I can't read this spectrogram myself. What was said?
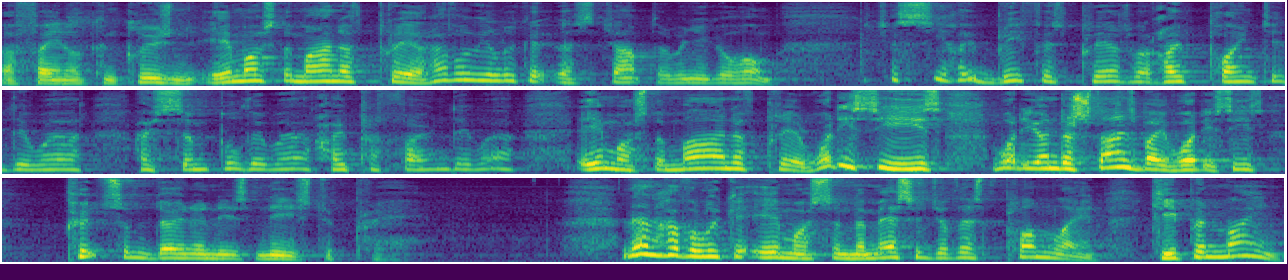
a final conclusion. Amos, the man of prayer. Have a wee look at this chapter when you go home. Just see how brief his prayers were, how pointed they were, how simple they were, how profound they were. Amos, the man of prayer. What he sees, what he understands by what he sees, puts him down on his knees to pray. And then have a look at Amos and the message of this plumb line. Keep in mind,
